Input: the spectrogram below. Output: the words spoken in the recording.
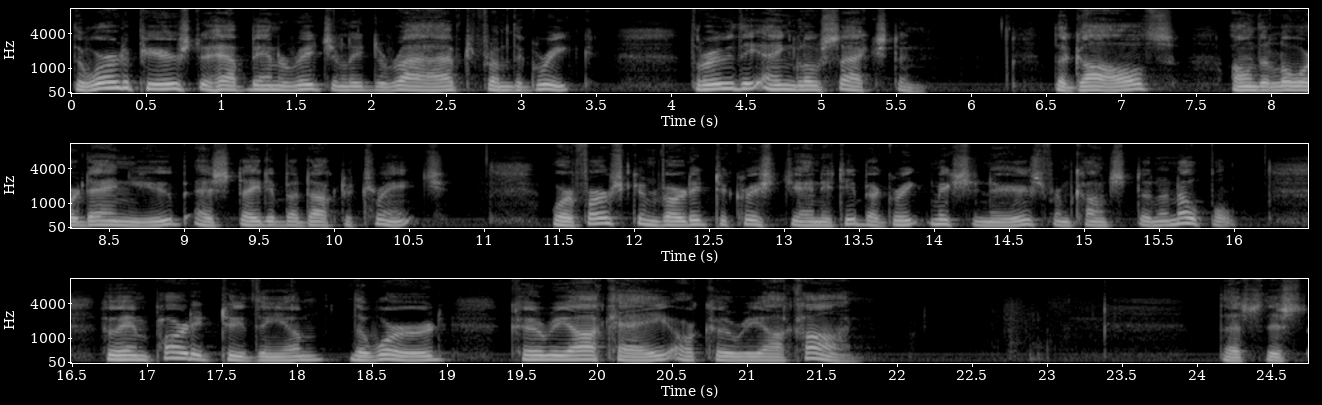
The word appears to have been originally derived from the Greek through the Anglo Saxon. The Gauls on the lower Danube, as stated by Dr. Trench, were first converted to Christianity by Greek missionaries from Constantinople, who imparted to them the word kuriake or kuriakon. That's this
